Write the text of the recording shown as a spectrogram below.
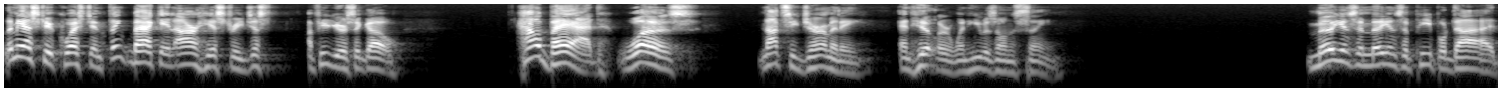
Let me ask you a question. Think back in our history just a few years ago. How bad was Nazi Germany and Hitler when he was on the scene? Millions and millions of people died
